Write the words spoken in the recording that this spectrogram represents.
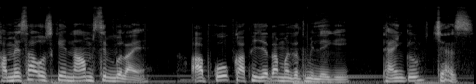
हमेशा उसके नाम से बुलाएँ। आपको काफ़ी ज़्यादा मदद मिलेगी। Thank you, Chase.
